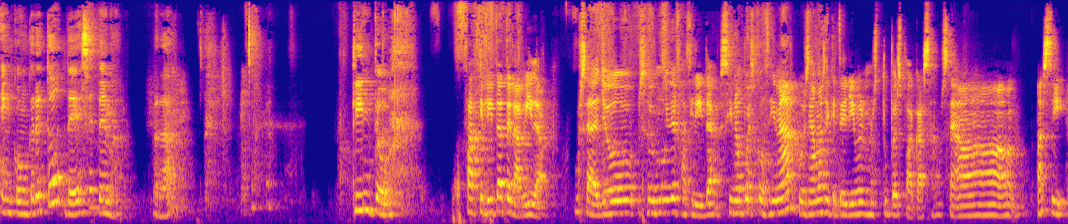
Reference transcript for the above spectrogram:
en concreto de ese tema, ¿verdad? Quinto, facilítate la vida. O sea, yo soy muy de facilitar. Si no puedes cocinar, pues llamas de que te lleven unos tupes para casa. O sea, así.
